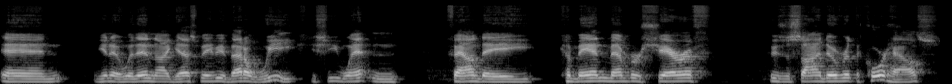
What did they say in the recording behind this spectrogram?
And, you know, within, I guess, maybe about a week, she went and found a command member sheriff who's assigned over at the courthouse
